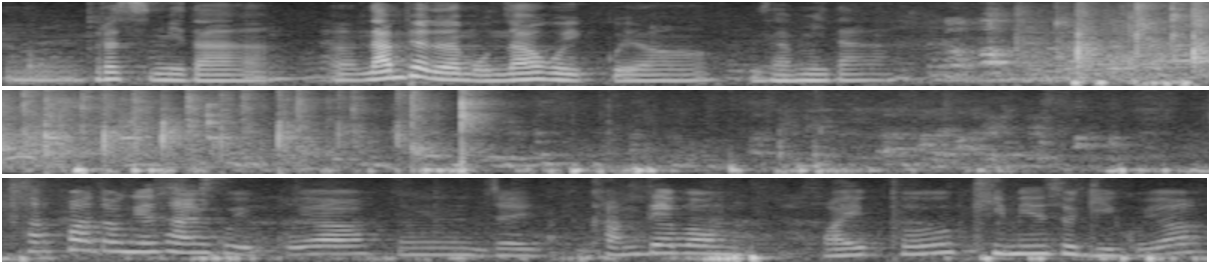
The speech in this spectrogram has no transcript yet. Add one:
음, 그렇습니다. 어, 남편은 못 나오고 있고요. 감사합니다. 사파동에 살고 있고요. 저는 이제 강대범 와이프 김인숙이고요.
